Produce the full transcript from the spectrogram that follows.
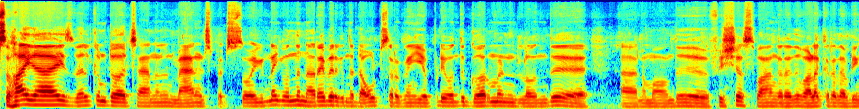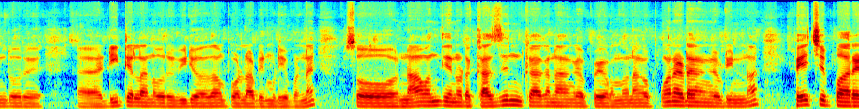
So hi guys welcome to our channel manage pets so இன்றைக்கி வந்து நிறைய பேருக்கு இந்த டவுட்ஸ் இருக்கும். எப்படி வந்து கவர்மெண்ட்டில் வந்து நம்ம வந்து ஃபிஷ்ஷஸ் வாங்குறது வளர்க்குறது அப்படிங்கிற ஒரு டீட்டெயிலான ஒரு வீடியோ தான் போடலாம் அப்படின்னு முடிவு பண்ணேன். ஸோ நான் வந்து என்னோடய கசின்காக நாங்கள் போயிருந்தோம். நாங்கள் போன இடம் அப்படின்னா பேச்சுப்பாறை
